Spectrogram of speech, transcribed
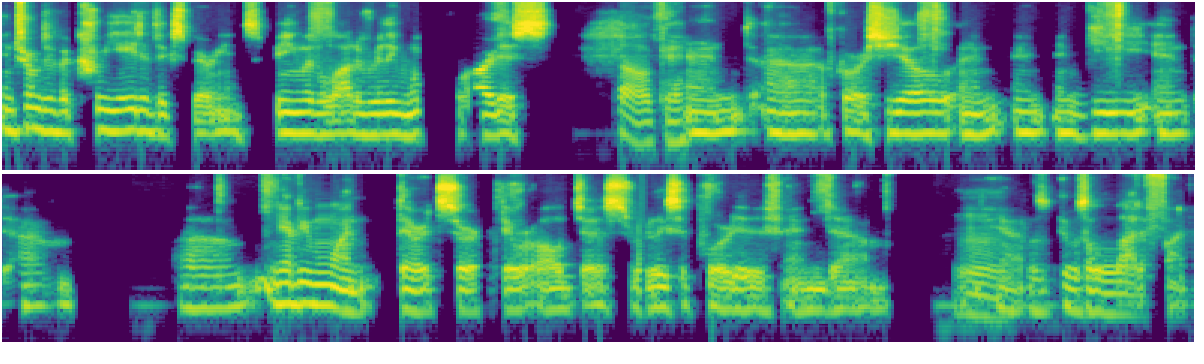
in terms of a creative experience being with a lot of really wonderful artists. Oh okay. And uh, of course Gilles and and, and guy and um, um, everyone there at cirque they were all just really supportive and um, mm. yeah it was, it was a lot of fun.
